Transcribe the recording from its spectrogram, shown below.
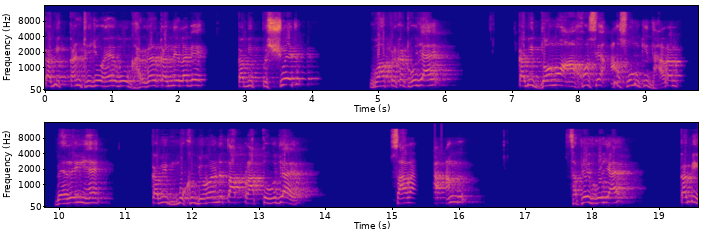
कभी कंठ जो है वो घर घर करने लगे, कभी प्रश्वेत वह प्रकट हो जाए, कभी दोनों आँखों से आंसुओं की धारा बह रही है, कभी मुख विवर्णता प्राप्त हो जाए सारा अंग सफ़ेद हो जाए, कभी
